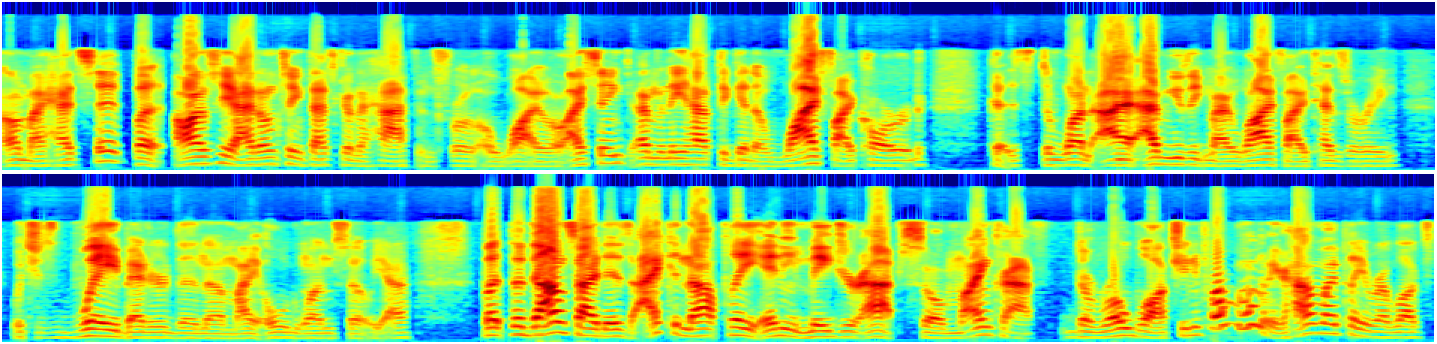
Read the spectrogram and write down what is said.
on my headset, but honestly I don't think that's gonna happen for a while. I think I'm gonna have to get a Wi-Fi card because the one I I'm using my Wi-Fi tethering, which is way better than uh, my old one. So yeah. But the downside is I cannot play any major apps. So Minecraft, the Roblox, and you're probably wondering how am I playing Roblox?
